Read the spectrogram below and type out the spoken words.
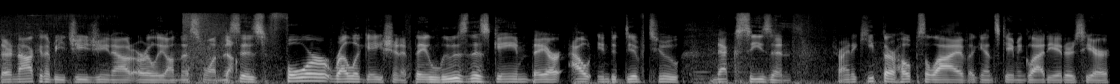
they're not going to be GGing out early on this one. This No. is for relegation. If they lose this game, they are out into Div 2 next season. Trying to keep their hopes alive against Gaming Gladiators here.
